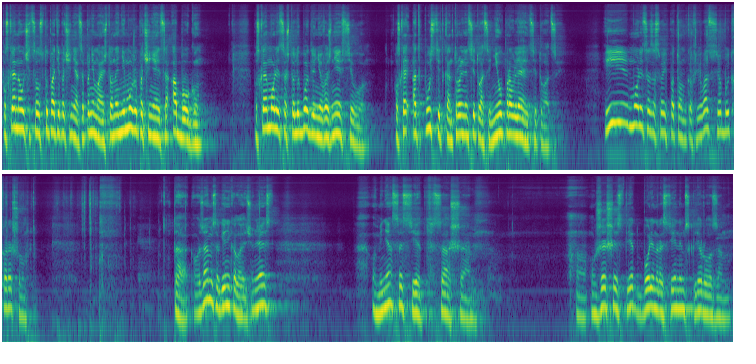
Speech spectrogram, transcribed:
Пускай научится уступать и подчиняться, понимая, что она не мужу подчиняется, а Богу. Пускай молится, что любовь для нее важнее всего. Пускай отпустит контроль над ситуацией, не управляет ситуацией. И молится за своих потомков, и у вас все будет хорошо. Так, уважаемый Сергей Николаевич, у меня есть у меня сосед, Саша, а, уже шесть лет болен рассеянным склерозом.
